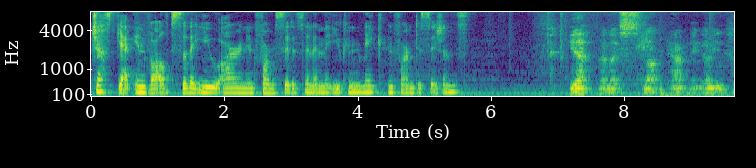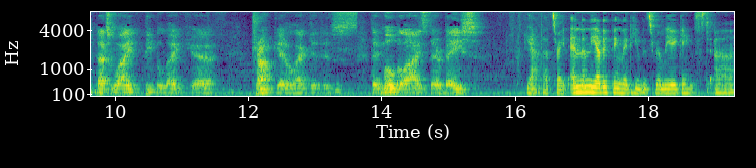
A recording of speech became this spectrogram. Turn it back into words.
Just get involved so that you are an informed citizen and that you can make informed decisions. Yeah, and that's not happening. I mean, that's why people like uh, Trump get elected is they mobilize their base. Yeah, that's right. And then the other thing that he was really against uh,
